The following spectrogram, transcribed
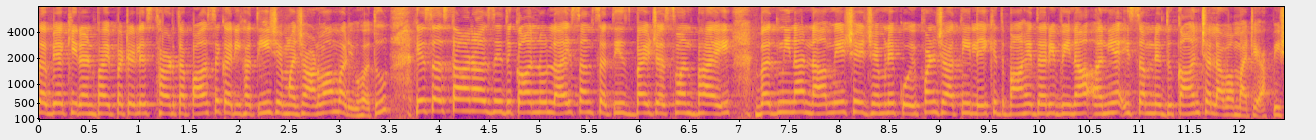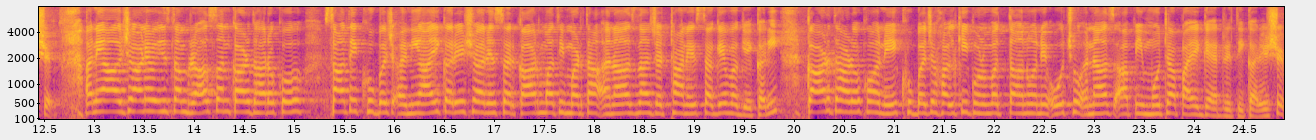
સભ્ય કિરણભાઈ પટેલે સ્થળ તપાસ કરી હતી, જેમાં જાણવા મળ્યું હતું કે સસ્તા અનાજની દુકાનનું લાયસન્સ સતીશભાઈ જસવંતભાઈ બદમીના નામે છે, જેમણે કોઈપણ જાતની લેખિત બાંહેધરી વિના અન્ય ઇસમને દુકાન ચલાવવા માટે આપી છે. અને આ અજાણ્યો ઇસમ રાશન કાર્ડ ધારકો સાથે ખૂબ જ અન્યાય કરે છે અને સરકારમાંથી મળતા અનાજના જથ્થાને સગે વગે કરી કાર્ડ ધારકોને ખૂબ જ હલકી ગુણવત્તાનું અને ઓછું અનાજ આપી મોટા પાયે ગેરરીતિ કરે છે.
